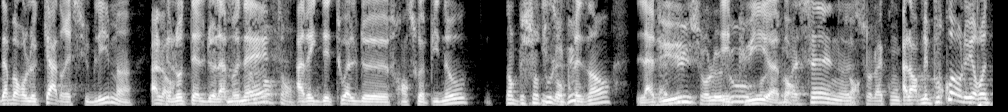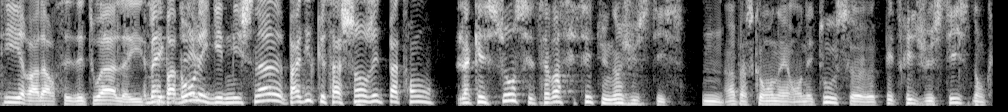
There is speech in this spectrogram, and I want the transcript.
D'abord, le cadre est sublime. C'est l'hôtel de la Monnaie important. avec des toiles de François Pinault Non, puis surtout qui la sont vue. présents. La, La vue, vue sur le et Louvre, puis euh, sur bon. la Seine, Bon. sur la Concorde. Alors, mais pourquoi on lui retire alors ces étoiles? Ils Eh sont ben, pas bons les guides Michelin? Paraît-il que ça a changé de patron. La question, c'est de savoir si c'est une injustice. Hmm. Hein, parce qu'on est, on est tous euh, pétris de justice. Donc,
